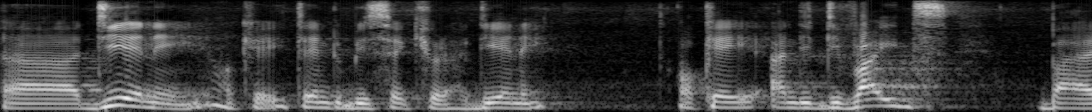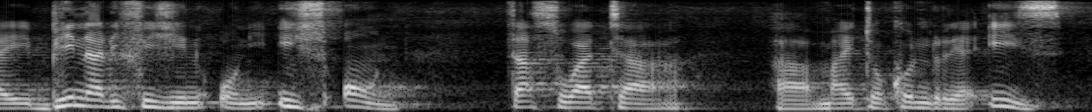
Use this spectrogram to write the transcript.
uh, DNA, okay, tend to be secular, DNA, okay, and it divides by binary fission on its own. That's what uh, uh, mitochondria is.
